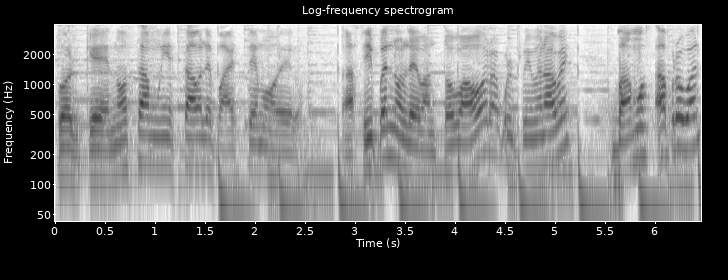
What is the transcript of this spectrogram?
Porque no está muy estable para este modelo. Así pues nos levantó ahora por primera vez. Vamos a probar,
